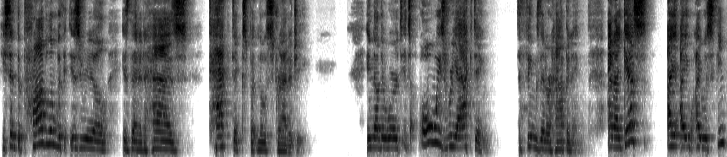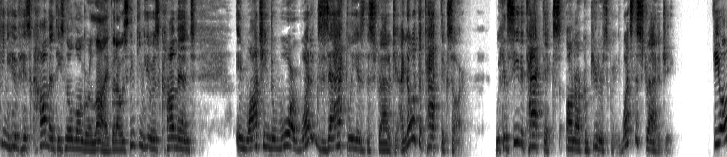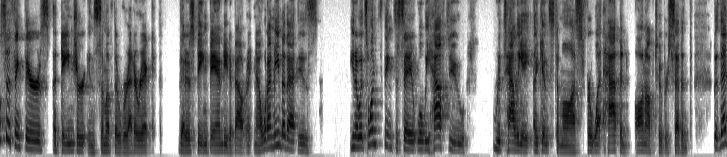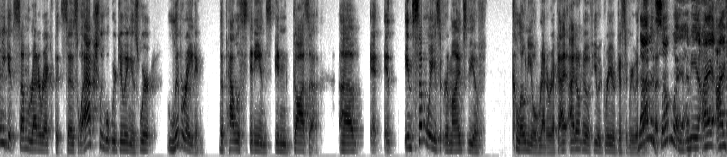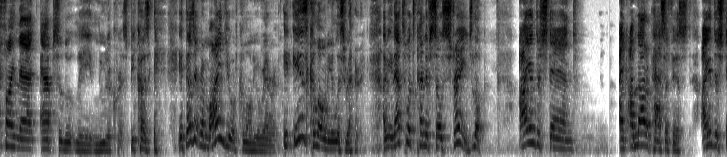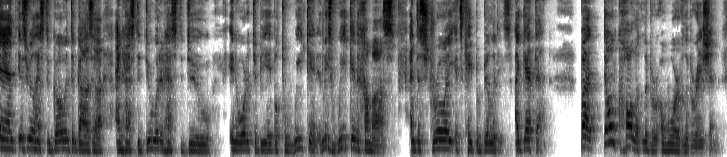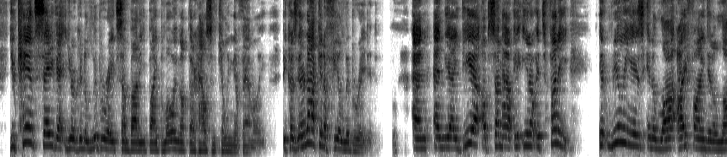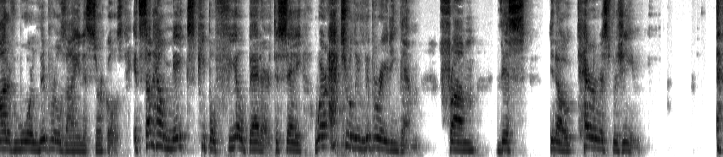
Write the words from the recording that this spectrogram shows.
He said, the problem with Israel is that it has tactics, but no strategy. In other words, it's always reacting to things that are happening. And I guess I, I, I was thinking of his comment. He's no longer alive, but I was thinking of his comment in watching the war. What exactly is the strategy? I know what the tactics are. We can see the tactics on our computer screen. What's the strategy? Do you also think there's a danger in some of the rhetoric that is being bandied about right now? What I mean by that is, you know, it's one thing to say, well, we have to retaliate against Hamas for what happened on October 7th. But then you get some rhetoric that says, well, actually, what we're doing is we're liberating the Palestinians in Gaza. Uh, it, it, in some ways, it reminds me of colonial rhetoric. I, I don't know if you agree or disagree with Not that. Not in but... some way. I mean, I, I find that absolutely ludicrous because it doesn't remind you of colonial rhetoric. It is colonialist rhetoric. I mean, that's what's kind of so strange. Look, I understand, and I'm not a pacifist. I understand Israel has to go into Gaza and has to do what it has to do in order to be able to weaken, at least weaken Hamas and destroy its capabilities. I get that. But don't call it liber- a war of liberation. You can't say that you're going to liberate somebody by blowing up their house and killing their family because they're not going to feel liberated. And, and the idea of somehow, you know, it's funny it really is in a lot, I find in a lot of more liberal Zionist circles, it somehow makes people feel better to say, we're actually liberating them from this, you know, terrorist regime.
